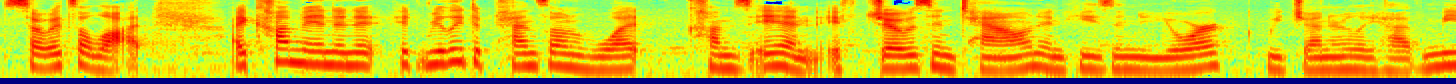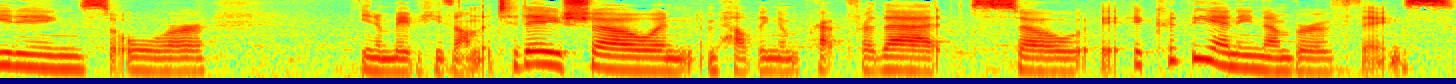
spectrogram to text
so it's a lot. I come in and it, it really depends on what comes in. If Joe's in town and he's in New York, we generally have meetings or you know, maybe he's on the Today Show and I'm helping him prep for that. So it, it could be any number of things.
